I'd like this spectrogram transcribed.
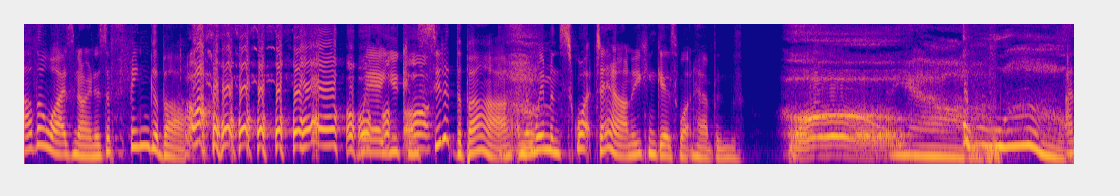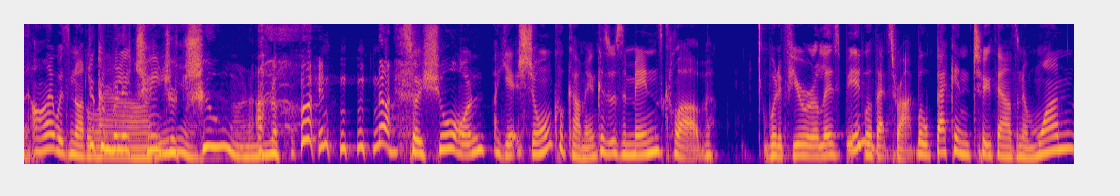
Otherwise known as a finger bar, where you can sit at the bar and the women squat down, you can guess what happens. yeah. Oh, and I was not You can really change your tune. no. So, Sean, Oh, yeah, Sean could come in because it was a men's club. What if you were a lesbian? Well, that's right. Well, back in 2001,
